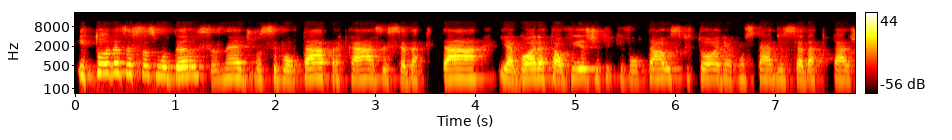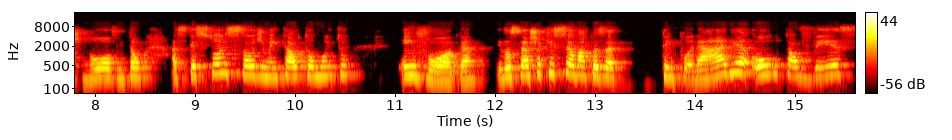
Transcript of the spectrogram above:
e todas essas mudanças, né, de você voltar para casa e se adaptar, e agora talvez de ter que voltar ao escritório em alguns casos e se adaptar de novo, então as questões de saúde mental estão muito em voga, e você acha que isso é uma coisa temporária, ou talvez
